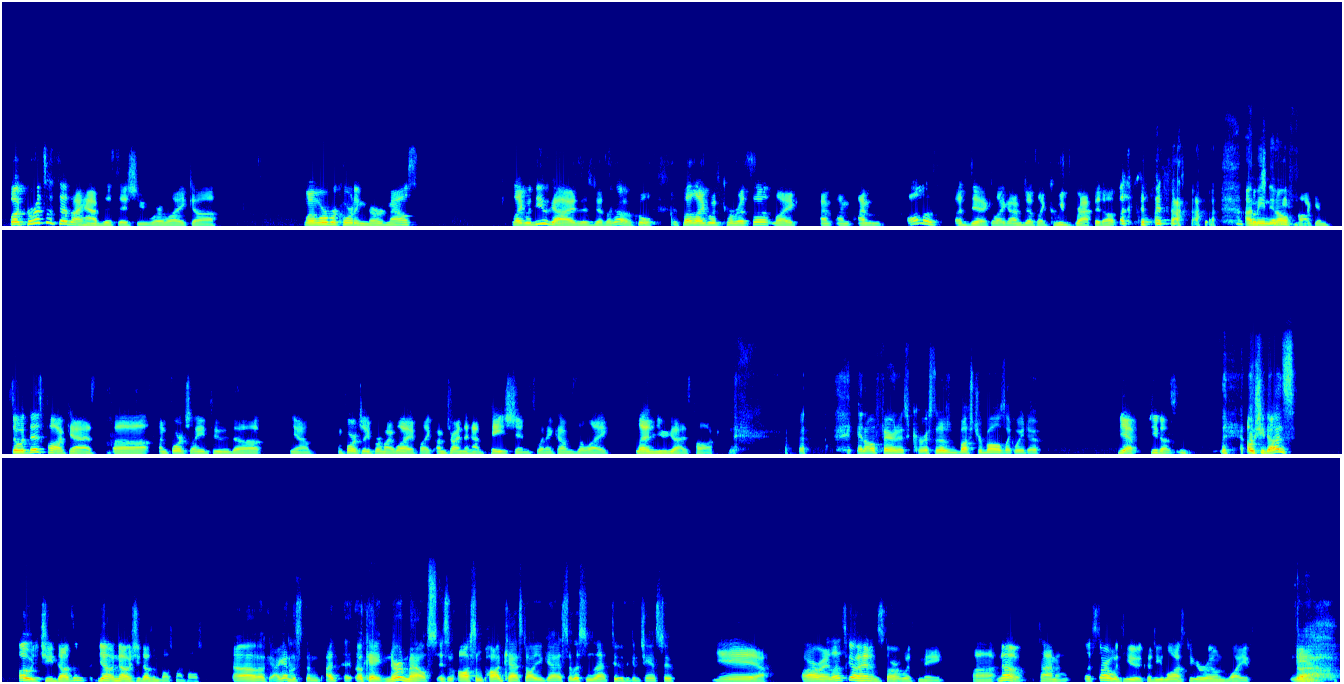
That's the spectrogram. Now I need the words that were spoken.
but Carissa says I have this issue where like uh when we're recording Nerd Mouse, like with you guys, it's just like, oh, cool. But like with Carissa, like I'm I'm I'm almost a dick. Like I'm just like, can we wrap it up? I mean, you know, talking. So with this podcast, uh, unfortunately to the, you know, unfortunately for my wife, like I'm trying to have patience when it comes to like letting you guys talk. In all fairness, Carissa doesn't bust your balls like we do. Yeah, she does. oh, she does. Oh, she doesn't. Yeah, no, she doesn't bust my balls. Oh, okay. I gotta listen to. I, okay, Nerd Mouse is an awesome podcast, all you guys. So listen to that too if you get a chance to. Yeah. All right, let's go ahead and start with me. Uh, no, timeout. Let's start with you because you lost to your own wife.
